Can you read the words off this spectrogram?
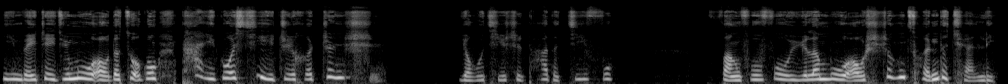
因为这具木偶的做工太过细致和真实，尤其是他的肌肤，仿佛赋予了木偶生存的权利。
